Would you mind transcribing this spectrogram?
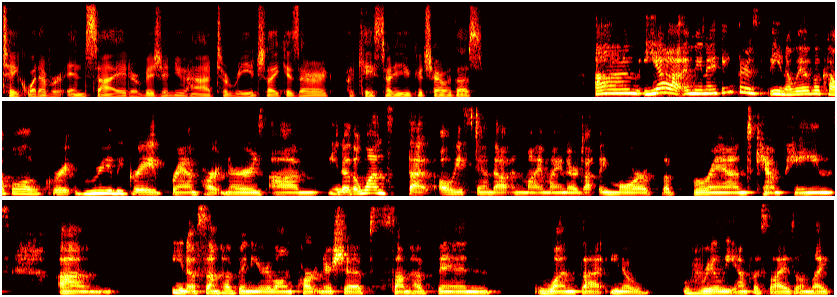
take whatever insight or vision you had to reach like is there a, case study you could share with us um, yeah, I mean, I think there's, you know, we have a couple of great, really great brand partners. Um, you know, the ones that always stand out in my mind are definitely more of the brand campaigns. Um, you know, some have been year long partnerships, some have been ones that, you know, really emphasize on like,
